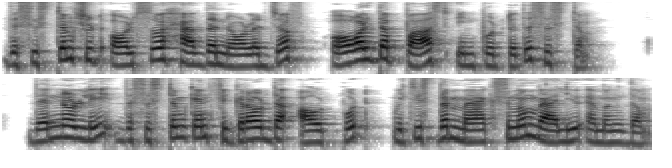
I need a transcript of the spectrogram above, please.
the system should also have the knowledge of all the past input to the system. Then only the system can figure out the output which is the maximum value among them.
